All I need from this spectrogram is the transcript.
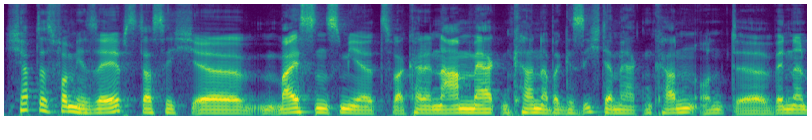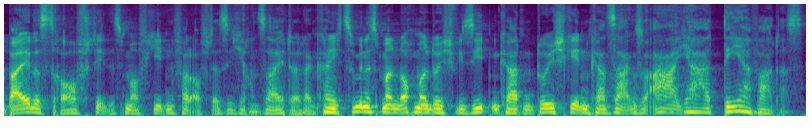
ich habe das von mir selbst, dass ich äh, meistens mir zwar keine Namen merken kann, aber Gesichter merken kann. Und äh, wenn dann beides draufsteht, ist man auf jeden Fall auf der sicheren Seite. Dann kann ich zumindest mal nochmal durch Visitenkarten durchgehen und kann sagen so, ah ja, der war das.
